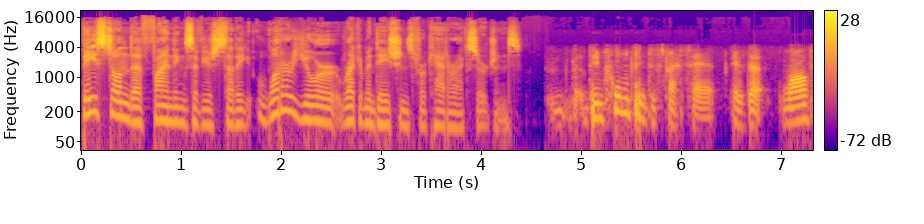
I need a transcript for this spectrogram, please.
based on the findings of your study, what are your recommendations for cataract surgeons? The important thing to stress here is that whilst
